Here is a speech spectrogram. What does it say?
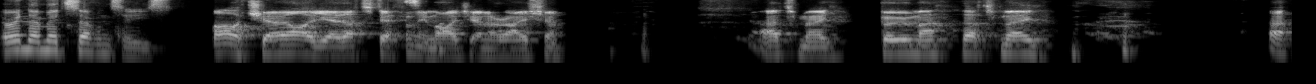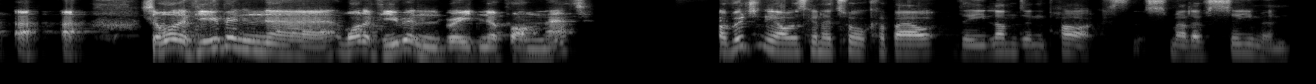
They're in their mid seventies. Oh, oh, yeah, that's definitely my generation. That's me, boomer. That's me. so, what have you been? Uh, what have you been reading up on, Mat? Originally, I was going to talk about the London parks that smell of semen,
